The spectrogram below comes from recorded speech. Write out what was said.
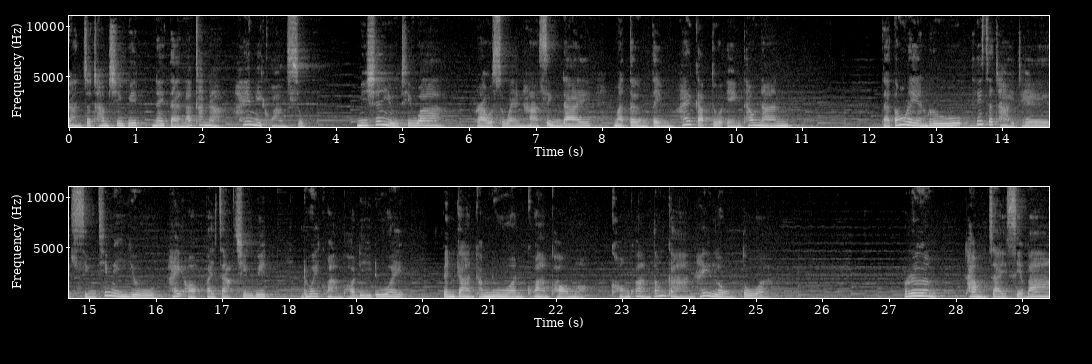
การจะทำชีวิตในแต่ละขณะให้มีความสุขมิใช่อยู่ที่ว่า เราแสวงหาสิ่งใดมาเติมเต็มให้กับตัวเองเท่านั้น แต่ต้องเรียนรู้ที่จะถ่ายเทสิ่งที่มีอยู่ให้ออกไปจากชีวิต ด้วยความพอดีด้วย เป็นการคำนวณความพอเหมาะของความต้องการให้ลงตัว เรื่องทำใจเสียบ้าง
